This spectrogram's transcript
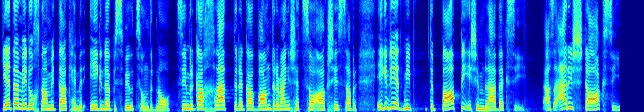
jeden Mittwochnachmittag haben wir irgendetwas Wildes unternommen. Sind wir klettern, gehen wandern, manchmal hat es so angeschissen, aber irgendwie, mein, der Papi war im Leben. Gewesen. Also er war da gewesen.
